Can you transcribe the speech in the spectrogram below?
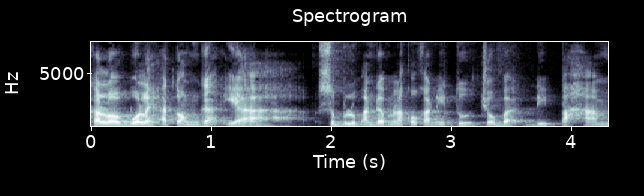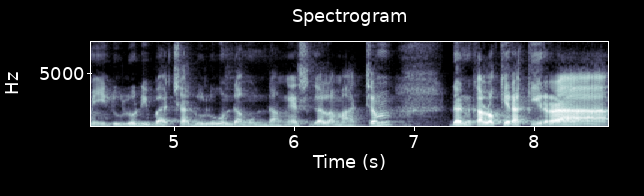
Kalau boleh atau enggak ya sebelum Anda melakukan itu coba dipahami dulu, dibaca dulu undang-undangnya segala macem dan kalau kira-kira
